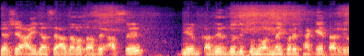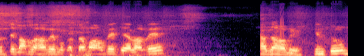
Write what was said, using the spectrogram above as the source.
দেশে আইন আছে, আদালত আদে- আছে। ডিএম কাজের যদি কোনো অন্যায় করে থাকে, তার বিরুদ্ধে মামলা হবে, মোকদ্দমা হবে, জেল হবে, সাজা হবে। কিন্তু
